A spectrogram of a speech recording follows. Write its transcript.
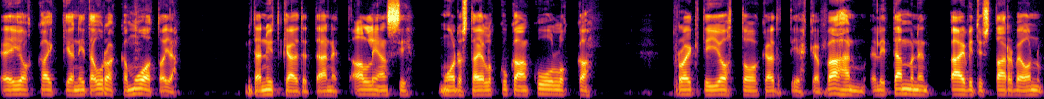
ei ole kaikkia niitä urakkamuotoja, mitä nyt käytetään. Että allianssi muodosta ei ollut kukaan kuullutkaan. Projektin johtoa käytettiin ehkä vähän, eli tämmöinen päivitystarve on,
